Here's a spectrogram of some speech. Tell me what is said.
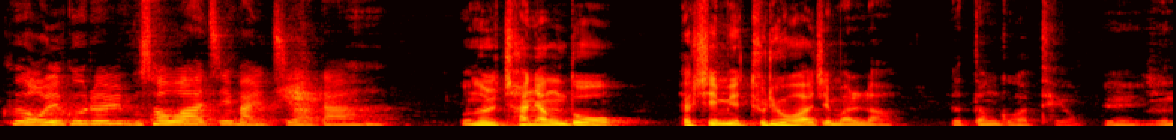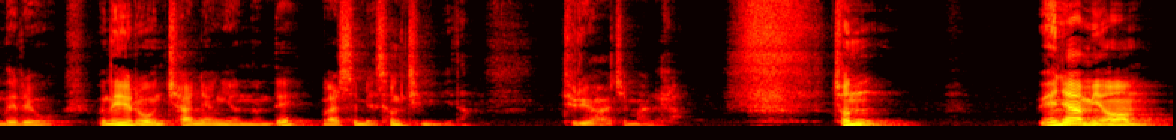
그 얼굴을 무서워하지 말지어다. 오늘 찬양도 핵심이 두려워하지 말라 였던 것 같아요. 예, 은혜로운, 은혜로운 찬양이었는데 말씀의 성취입니다. 두려워하지 말라. 전 왜냐하면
